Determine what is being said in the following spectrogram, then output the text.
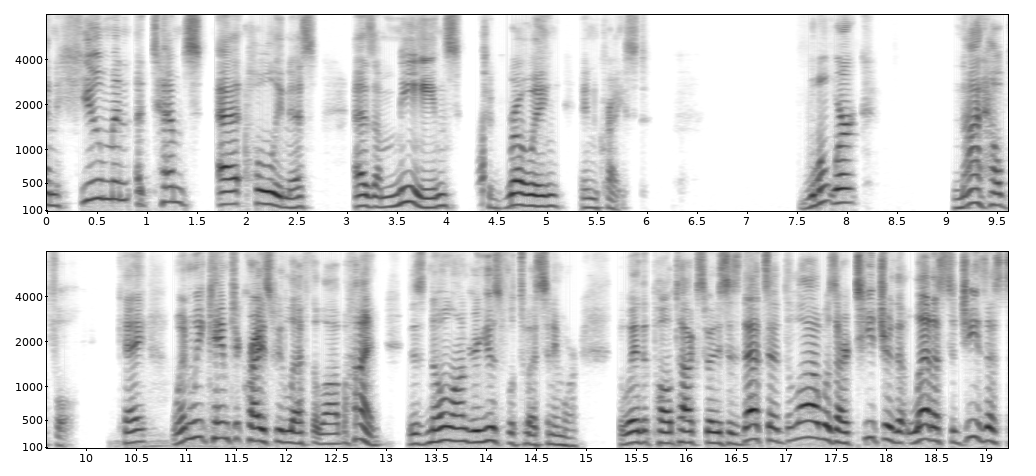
and human attempts at holiness as a means to growing in Christ. Won't work, not helpful. Okay. When we came to Christ, we left the law behind. It is no longer useful to us anymore. The way that Paul talks about it, he says, That's it. The law was our teacher that led us to Jesus.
